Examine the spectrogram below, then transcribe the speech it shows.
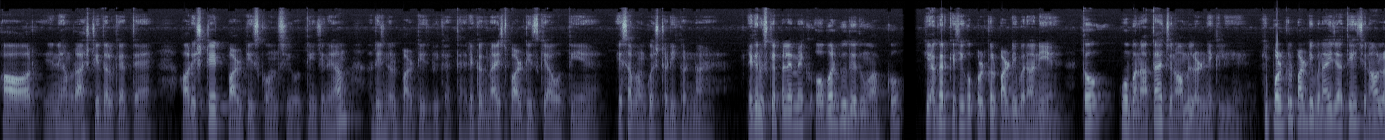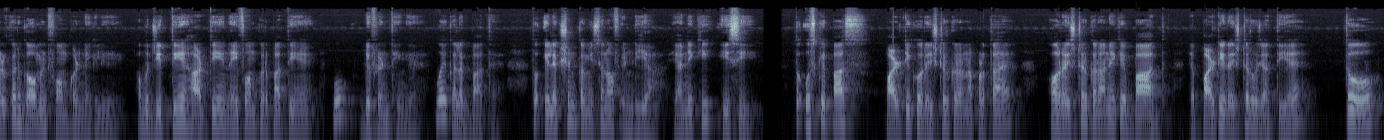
और जिन्हें हम राष्ट्रीय दल कहते हैं, और स्टेट पार्टीज़ कौन सी होती हैं जिन्हें हम रीजनल पार्टीज़ भी कहते हैं। रिकोगनाइज्ड पार्टीज़ क्या होती हैं? ये सब हमको स्टडी करना है। लेकिन उसके पहले मैं एक ओवरव्यू दे दूँ आपको कि अगर किसी को पॉलिटिकल पार्टी बनानी है तो वो बनाता है चुनाव में लड़ने के लिए। कि पॉलिटिकल पार्टी बनाई जाती है चुनाव लड़कर गवर्नमेंट फॉर्म करने के लिए। अब वो जीतती हैं, हारती हैं, नहीं फॉर्म कर पाती हैं, वो डिफरेंट थिंग है। वो एक अलग बात है। तो इलेक्शन कमीशन ऑफ़ इंडिया यानी कि ईसी तो उसके पास पार्टी को रजिस्टर कराना पड़ता है और रजिस्टर कराने के बाद जब पार्टी रजिस्टर हो जाती है तो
